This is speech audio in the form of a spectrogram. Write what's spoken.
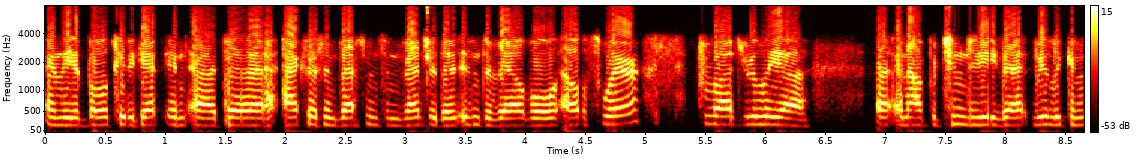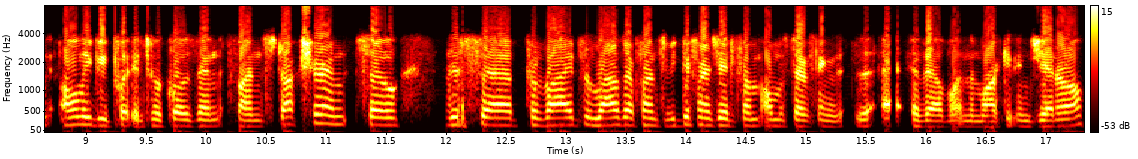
and the ability to get in, uh, to access investments in venture that isn't available elsewhere provides really a an opportunity that really can only be put into a closed-end fund structure, and so this uh, provides allows our funds to be differentiated from almost everything available in the market in general,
